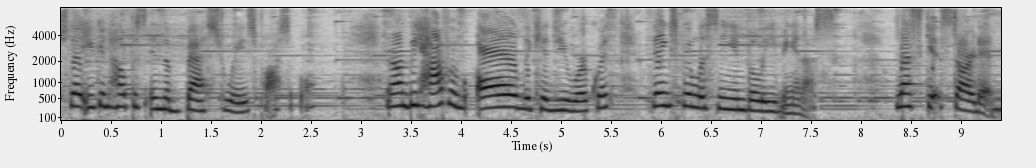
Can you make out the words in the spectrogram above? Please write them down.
so that you can help us in the best ways possible. And on behalf of all the kids you work with, thanks for listening and believing in us. Let's get started.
